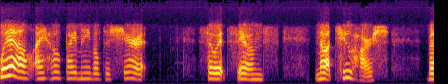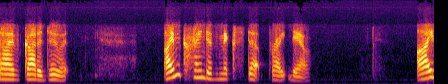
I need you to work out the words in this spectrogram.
Well, I hope I'm able to share it so it sounds not too harsh, but I've got to do it. I'm kind of mixed up right now. I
